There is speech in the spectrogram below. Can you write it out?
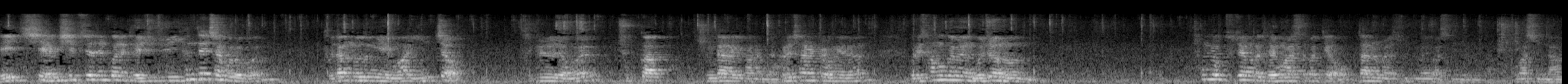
HMC 투자증권의 대주주인 현대차 그룹은 부당노동행위와 인적 지표조정을 즉각 중단하기 바랍니다. 그렇지 않을 경우에는 우리 사무금융 노조는 총력 투쟁으로 대응할 수밖에 없다는 말씀 분명히 말씀드립니다. 고맙습니다.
